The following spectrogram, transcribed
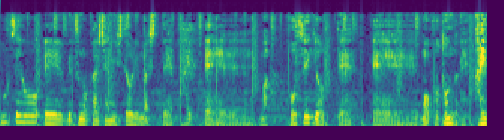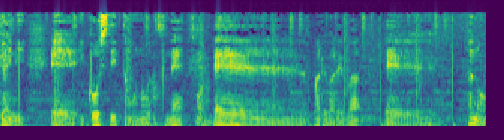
うん縫製を、えー別の会社にしておりまして、はい。えーまあ、縫製業って、えーもうほとんどね、海外に、えー移行していったものをですね、すね。えー我々は、えー他の、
